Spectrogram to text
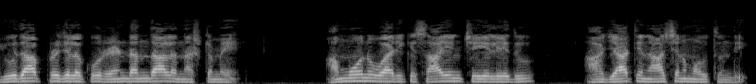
యూదా ప్రజలకు రెండందాల నష్టమే. అమ్మోను వారికి సాయం చేయలేదు. ఆ జాతి నాశనమవుతుంది.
